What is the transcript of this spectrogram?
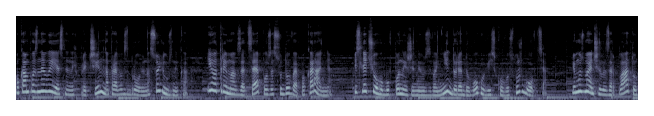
Окампо з невияснених причин направив зброю на союзника і отримав за це позасудове покарання після чого був понижений у званні до рядового військовослужбовця. Йому зменшили зарплату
